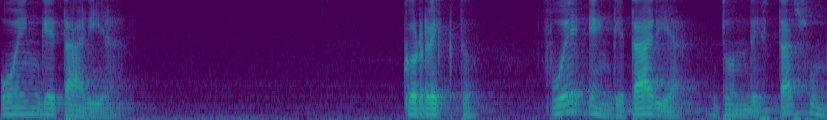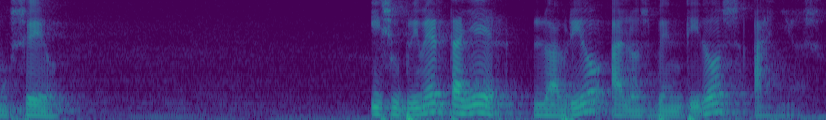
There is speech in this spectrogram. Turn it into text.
o en Guetaria? Correcto, fue en Guetaria, donde está su museo. Y su primer taller lo abrió a los 22 años.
